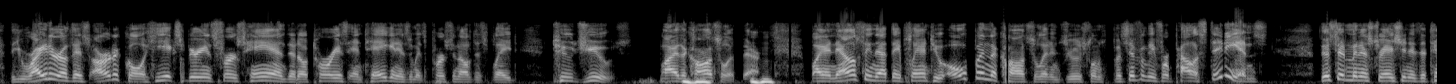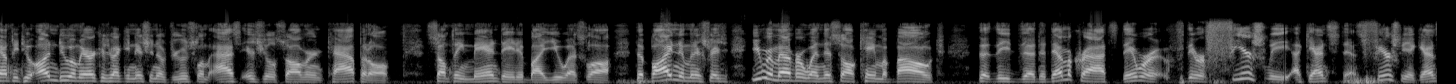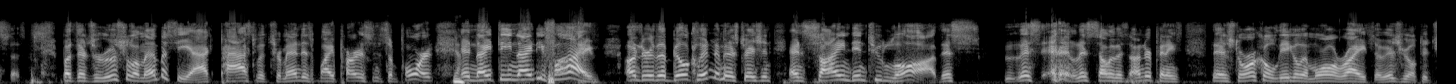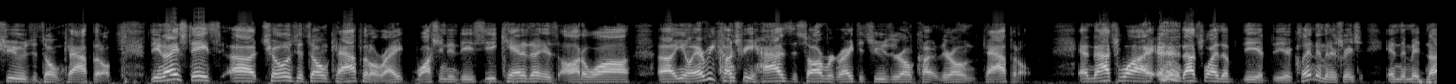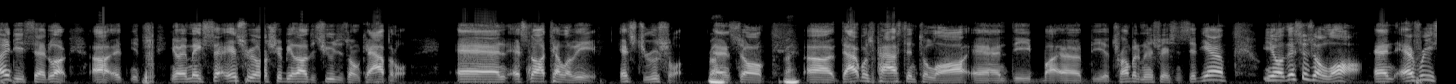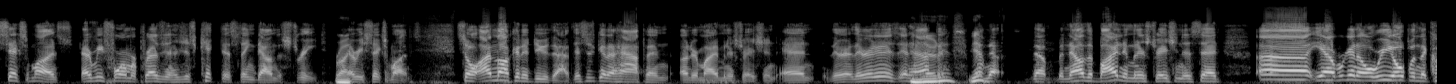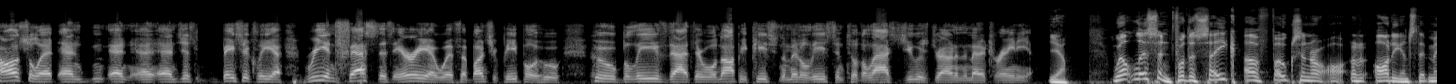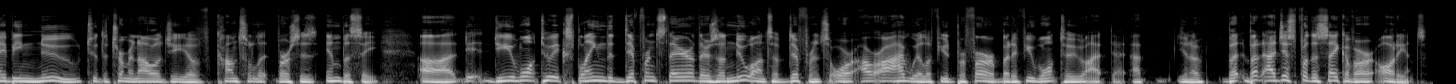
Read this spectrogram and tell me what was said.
The writer of this article, he experienced firsthand the notorious antagonism its personnel displayed to Jews by the consulate there. Mm-hmm. By announcing that they plan to open the consulate in Jerusalem specifically for Palestinians, this administration is attempting to undo America's recognition of Jerusalem as Israel's sovereign capital, something mandated by U.S. law. The Biden administration, you remember when this all came about, the, the, the, the Democrats, they were they were fiercely against this, fiercely against this. But the Jerusalem Embassy Act passed with tremendous bipartisan support Yeah. in 1995 under the Bill Clinton administration and signed into law. This lists lists some of its underpinnings, the historical, legal, and moral rights of Israel to choose its own capital. The United States uh, chose its own capital, right? Washington D.C. Canada is Ottawa. Uh, you know, every country has the sovereign right to choose their own their own capital. And that's why that's why the, the the Clinton administration in the mid '90s said, look, uh, it, it- you know, it makes sense. Israel should be allowed to choose its own capital, and it's not Tel Aviv, it's Jerusalem. Right. And so Right. uh, that was passed into law, and the uh, the Trump administration said, yeah, you know, this is a law, and every six months, every former president has just kicked this thing down the street Right. every six months. So I'm not going to do that. This is going to happen under my administration, and there there it is. It And there it is. Yeah. Now, but now the Biden administration has said, uh, yeah, we're going to reopen the consulate and and, and just basically uh, reinfest this area with a bunch of people who who believe that there will not be peace in the Middle East until the last Jew is drowned in the Mediterranean. Yeah. Well, listen, for the sake of folks in our audience that may be new to the terminology of consulate versus embassy, uh, do you want to explain the difference there? There's a nuance of difference, or, or I will if you'd prefer, but if you want to, I, I you know, but but I just for the sake of our audience.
